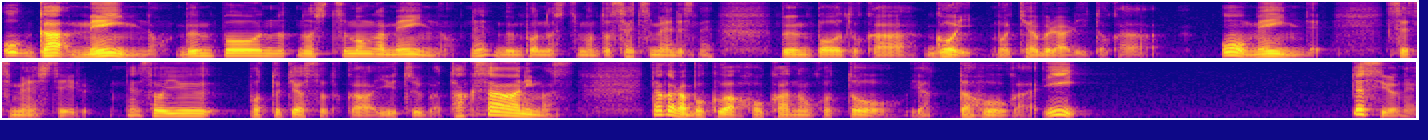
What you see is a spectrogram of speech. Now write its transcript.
がメインの文法の質問がメインのね文法の質問と説明ですね。文法とか語彙ボキャブラリーとかをメインで説明している、ね、そういうポッドキャストとか YouTube はたくさんあります。だから僕は他のことをやった方がいいですよね。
